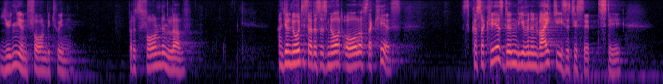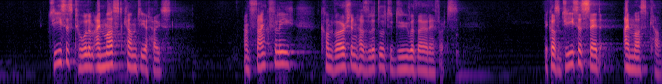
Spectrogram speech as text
union formed between them, but it's formed in love. And you'll notice that this is not all of Zacchaeus. Because Zacchaeus didn't even invite Jesus to sit, stay. Jesus told him, I must come to your house. And thankfully, conversion has little to do with our efforts. Because Jesus said, I must come.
